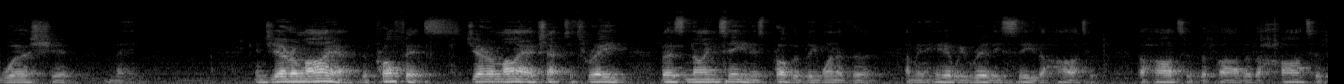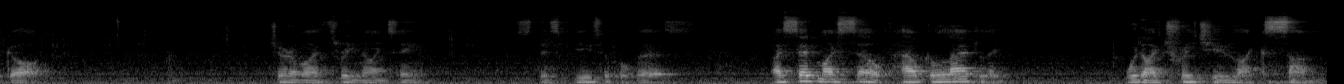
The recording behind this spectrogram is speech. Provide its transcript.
worship me. In Jeremiah, the prophets, Jeremiah chapter 3, verse 19 is probably one of the, I mean, here we really see the heart of the heart of the Father, the heart of God. Jeremiah 3:19. It's this beautiful verse. I said myself, how gladly would I treat you like sons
